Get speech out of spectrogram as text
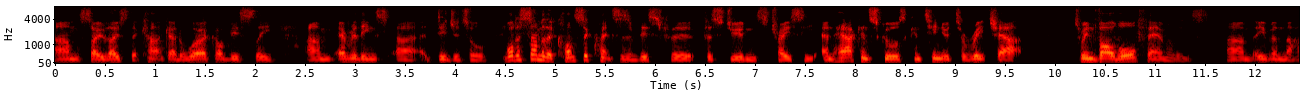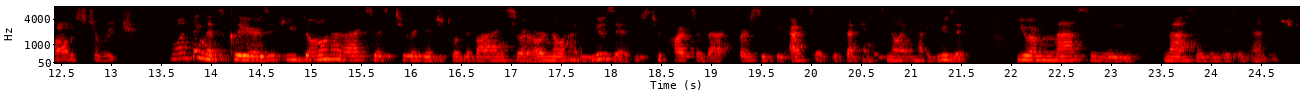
Um, so those that can't go to work, obviously, um, everything's uh, digital. What are some of the consequences of this for, for students, Tracey? And how can schools continue to reach out to involve all families, um, even the hardest to reach? One thing that's clear is if you don't have access to a digital device or, or know how to use it, there's two parts of that. First is the access, the second is knowing how to use it. You are massively, massively disadvantaged.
